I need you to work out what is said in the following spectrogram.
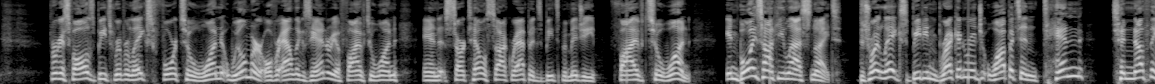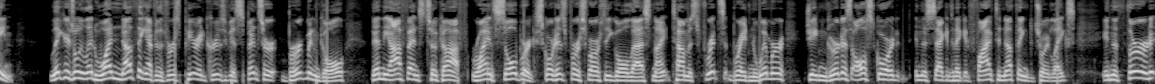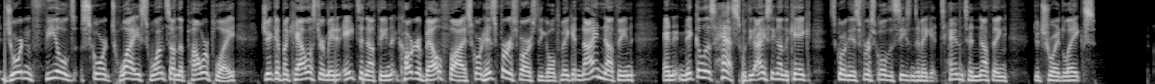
Fergus Falls beats River Lakes 4 to 1. Willmar over Alexandria 5 to 1. And Sartell Sauk Rapids beats Bemidji 5 to 1. In boys hockey last night, Detroit Lakes beating Breckenridge Wahpeton 10 to nothing. Lakers only led 1 0 after the first period, courtesy of a Spencer Bergman goal. Then the offense took off. Ryan Solberg scored his first varsity goal last night. Thomas Fritz, Braden Wimmer, Jaden Gertis all scored in the second to make it 5 to nothing Detroit Lakes. In the third, Jordan Fields scored twice, once on the power play. Jacob McAllister made it 8 to nothing. Carter Belfi scored his first varsity goal to make it 9 nothing, and Nicholas Hess with the icing on the cake scoring his first goal of the season to make it 10 to nothing Detroit Lakes.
